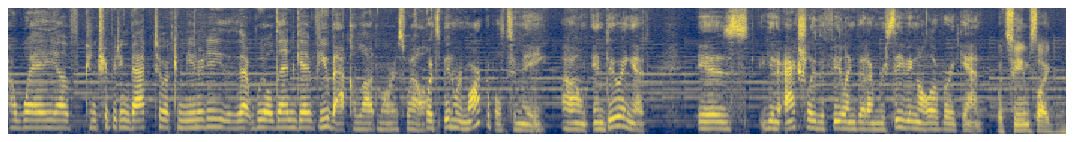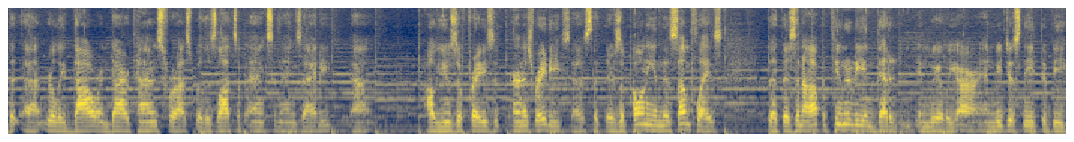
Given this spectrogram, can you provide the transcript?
a way of contributing back to a community that will then give you back a lot more as well. What's been remarkable to me um, in doing it is, you know, actually the feeling that I'm receiving all over again. What seems like uh, really dour and dire times for us, where there's lots of angst and anxiety, uh, I'll use a phrase that Ernest Rady says that there's a pony in this someplace that there's an opportunity embedded in, where we are, and we just need to be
